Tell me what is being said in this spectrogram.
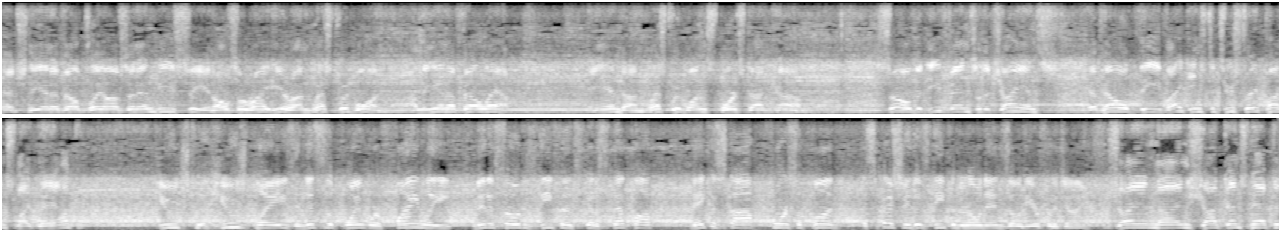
Catch the NFL playoffs on NBC and also right here on Westwood One on the NFL app and on WestwoodOneSports.com. So the defense of the Giants have held the Vikings to two straight punts, Mike Mayock. Huge, huge plays, and this is a point where finally Minnesota's defense got to step up, make a stop, force a punt, especially this deep in their own end zone here for the Giants. Giant nine, shotgun snap to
